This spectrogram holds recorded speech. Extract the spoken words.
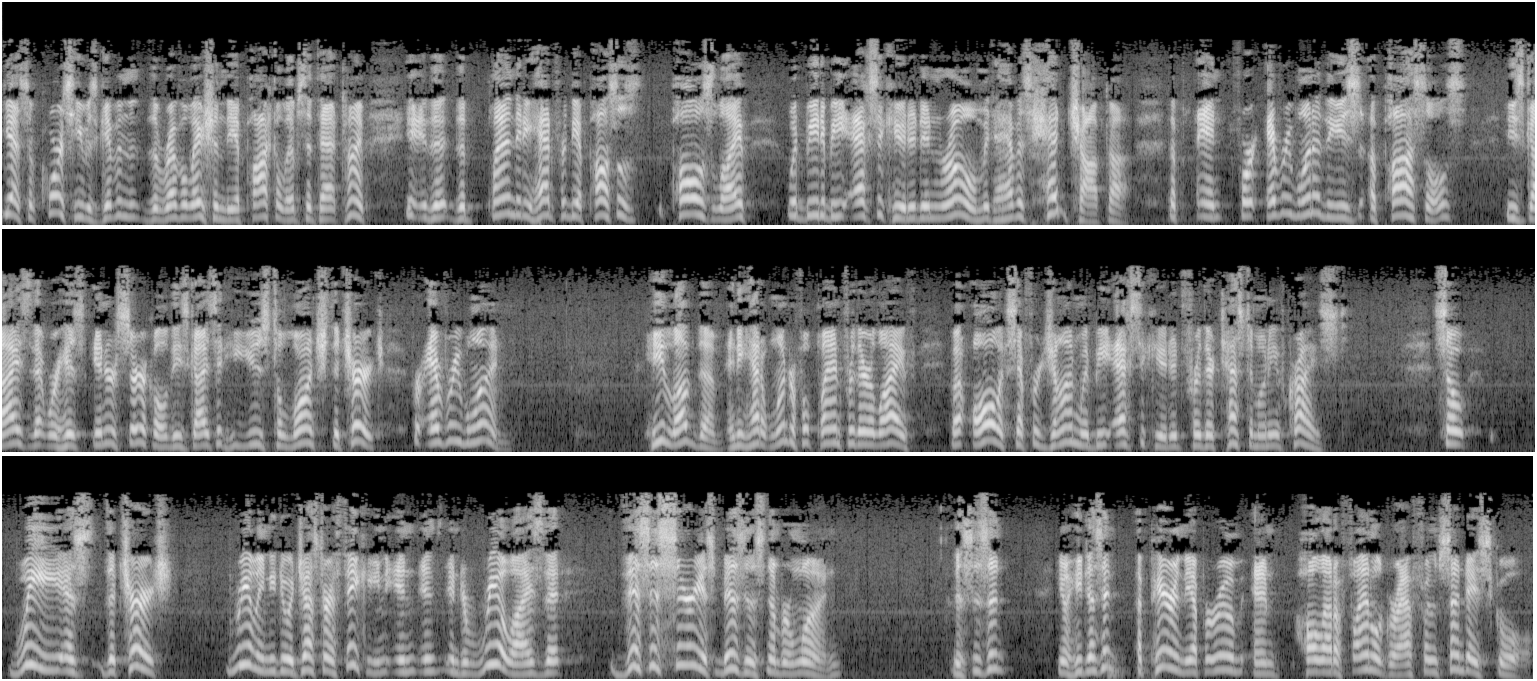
yes, of course he was given the revelation, the apocalypse at that time. The, the plan that he had for the apostles, Paul's life would be to be executed in Rome and to have his head chopped off. The, and for every one of these apostles, these guys that were his inner circle, these guys that he used to launch the church, for every one, he loved them and he had a wonderful plan for their life, but all except for John would be executed for their testimony of Christ. So we as the church really need to adjust our thinking and, and, and to realize that this is serious business, number one. This isn't, you know, he doesn't appear in the upper room and haul out a flannelgraph from Sunday school.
